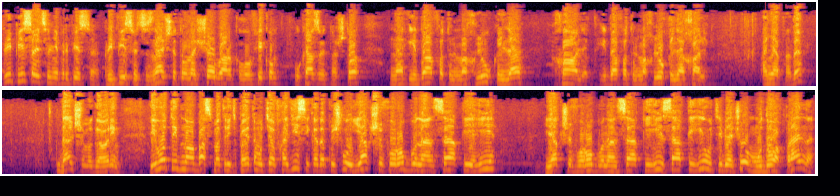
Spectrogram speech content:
Приписывается или не приписывается? Приписывается. Значит, это у нас что, баракалуфикум, указывает на что? На идафатуль махлюк или халик. Идафатуль махлюк или халик. Понятно, да? Дальше мы говорим. И вот Ибн Аббас, смотрите, поэтому у тебя в хадисе, когда пришло Якшифу Роббу Нансакихи, Якшифу Роббу Нансакихи, Сакихи у тебя что? Мудох, правильно?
